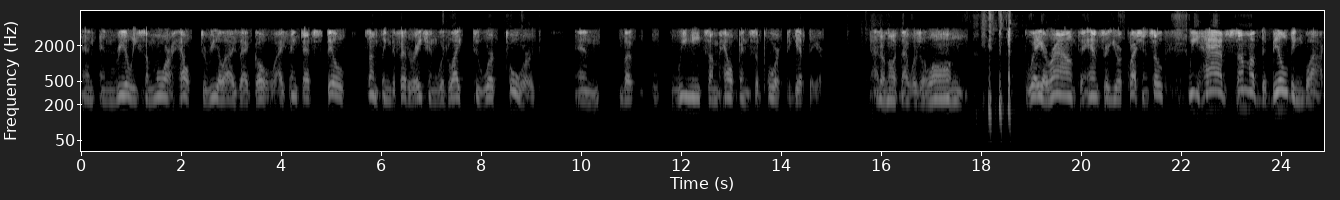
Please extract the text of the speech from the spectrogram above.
and, and really some more help to realize that goal. I think that's still something the Federation would like to work toward, and but we need some help and support to get there. I don't know if that was a long way around to answer your question. So we have some of the building blocks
